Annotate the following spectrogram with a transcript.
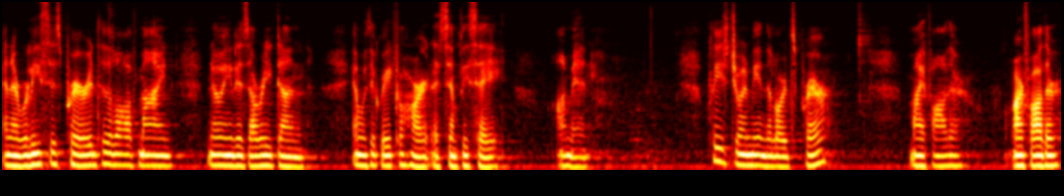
And I release this prayer into the law of mind, knowing it is already done. And with a grateful heart, I simply say, Amen. Please join me in the Lord's Prayer. My Father, our Father,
